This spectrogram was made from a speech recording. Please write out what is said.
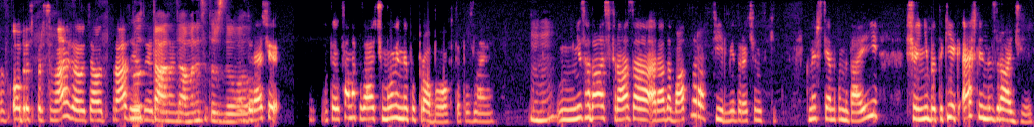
в образ персонажа, оця от фраза. Ну так, так, мене це теж здивувало. До речі, ти Оксана казала, чому він не попробував типу з нею. Угу. Мені згадалась фраза Рада Батлера в фільмі, до речі, в книжці я не пам'ятаю її, що ніби такі, як Ешлі, не зраджують.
